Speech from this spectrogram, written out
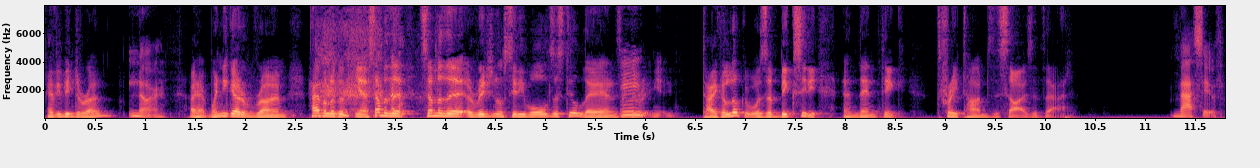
Have you been to Rome? No. Okay, when you go to Rome, have a look at you know some of the some of the original city walls are still there, and Mm. the, you know, take a look. It was a big city, and then think three times the size of that. Massive.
